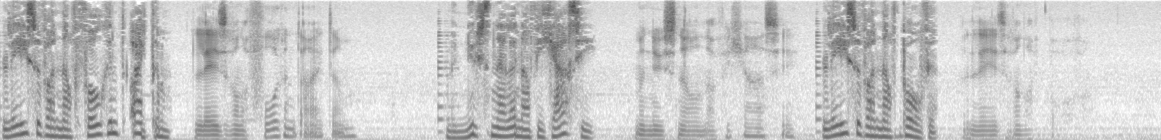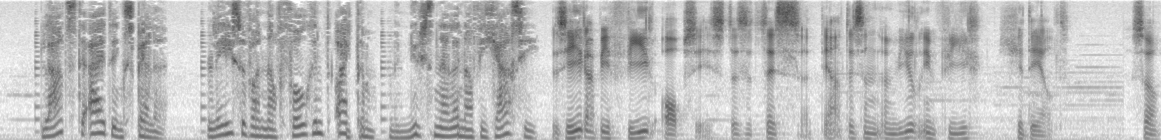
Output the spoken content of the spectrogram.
Lezen vanaf volgend item. Lezen vanaf volgend item. Menu snelle navigatie. Menu snelle navigatie. Lezen vanaf boven. Lezen vanaf boven. Laatste item spellen. Lezen vanaf volgend item. Menu snelle navigatie. Dus hier heb je vier opties. Dus het is, ja, het is een, wiel in vier gedeeld. Zo,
